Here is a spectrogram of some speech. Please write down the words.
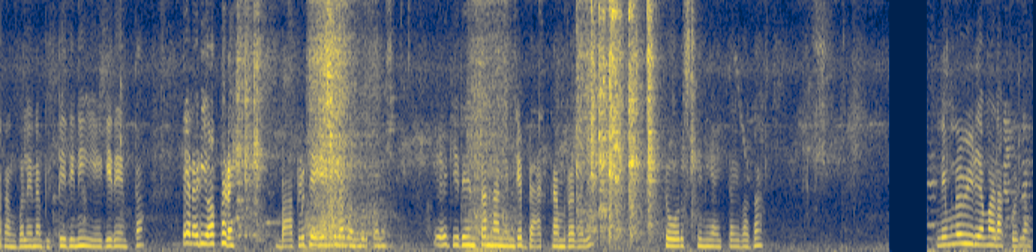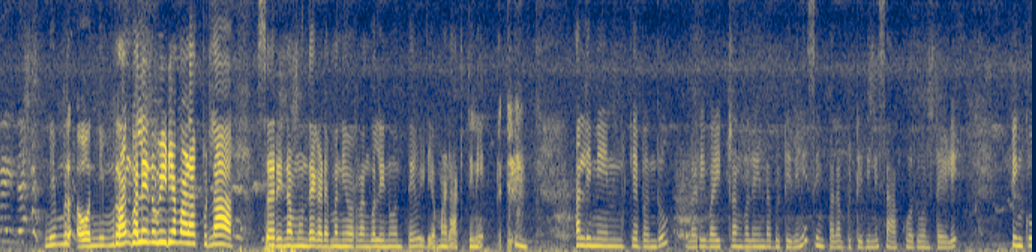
ರಂಗೋಲಿನ ಬಿಟ್ಟಿದ್ದೀನಿ. ಹೇಗಿದೆ ಅಂತ. ಏ ನಡಿಯೋ ಕಡೆ. ಬಾಕ್ಲು ತೆಗಿಯಂಗಿಲ್ಲ, ಬಂದ್ಬಿಡ್ತಾನೆ. ಹೇಗಿದೆ ಅಂತ ನಾನು ನಿಮಗೆ ಬ್ಯಾಕ್ ಕ್ಯಾಮ್ರಾದಲ್ಲಿ ತೋರಿಸ್ತೀನಿ, ಆಯಿತಾ ಇವಾಗ? ನಿಮ್ಮನ್ನೂ ವೀಡಿಯೋ ಮಾಡಾಕ್ಬಿಡ್ಲಾ? ನಿಮ್ಮ ಓ ನಿಮ್ಮ ರಂಗೋಲಿನೂ ವೀಡಿಯೋ ಮಾಡಾಕ್ಬಿಡ್ಲಾ? ಸರಿ ನಮ್ಮ ಮುಂದೆಗಡೆ ಮನೆಯವ್ರ ರಂಗೋಲಿನೂ ಅಂತೆ ವೀಡಿಯೋ ಮಾಡಾಕ್ತೀನಿ. ಅಲ್ಲಿ ಮೇನ್ಗೆ ಬಂದು ಬರೀ ವೈಟ್ ರಂಗೋಲಿಯಿಂದ ಬಿಟ್ಟಿದ್ದೀನಿ ಸಿಂಪಲಾಗಿ ಬಿಟ್ಟಿದ್ದೀನಿ, ಸಾಕು ಅದು ಅಂತೇಳಿ. ಪಿಂಕು,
